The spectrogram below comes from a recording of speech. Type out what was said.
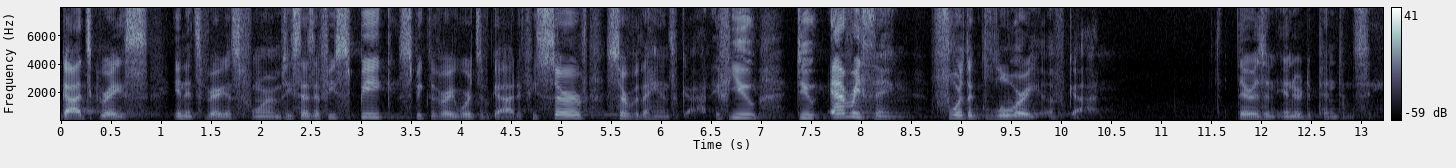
God's grace in its various forms. He says, if you speak, speak the very words of God. If you serve, serve with the hands of God. If you do everything for the glory of God, there is an interdependency.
